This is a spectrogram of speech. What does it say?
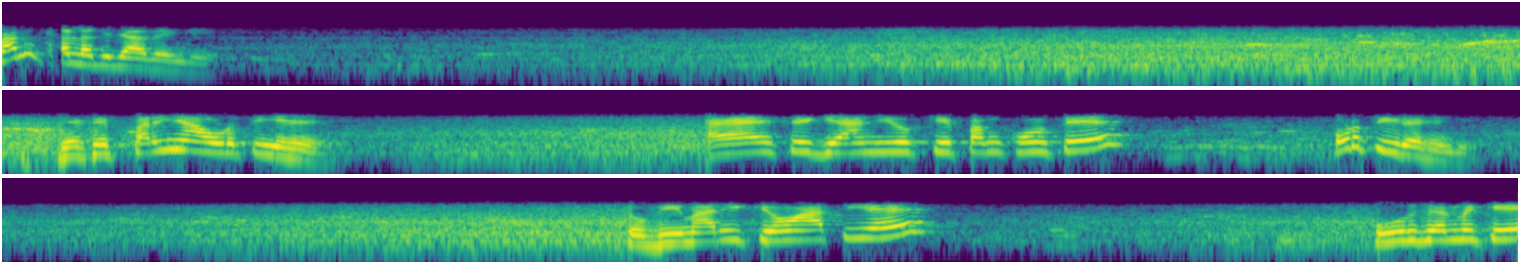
पंख लग जावेंगे। जैसे परियाँ उड़ती हैं। ऐसे ज्ञान योग के पंखों से उड़ती रहेंगी। तो बीमारी क्यों आती है? पूर्व जन्म के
